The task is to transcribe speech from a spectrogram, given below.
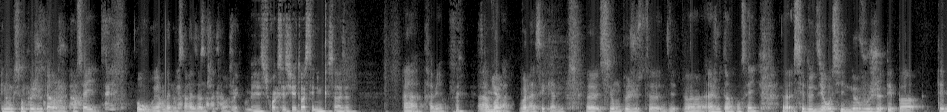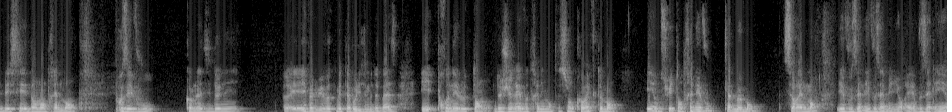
et donc, si on peut ajouter un conseil. Oh, Hermano, ça résonne chez toi. Oui, mais je crois que c'est chez toi, Célim, que ça résonne. Ah, très bien. Ah, voilà, voilà, c'est calme. Euh, si on peut juste euh, euh, ajouter un conseil, euh, c'est de dire aussi ne vous jetez pas tête baissée dans l'entraînement. Posez-vous, comme l'a dit Denis, évaluez votre métabolisme de base et prenez le temps de gérer votre alimentation correctement. Et ensuite, entraînez-vous calmement, sereinement, et vous allez vous améliorer, vous allez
